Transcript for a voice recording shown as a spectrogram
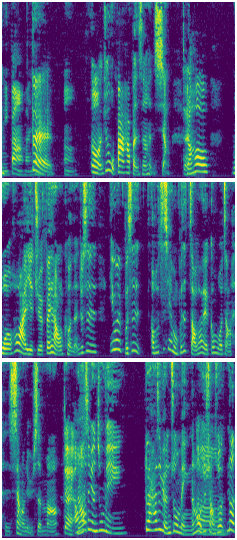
你爸蛮对，嗯嗯，就是我爸他本身很像。然后我后来也觉得非常有可能，就是因为不是哦，之前我们不是找到一个跟我长得很像的女生吗？对，然后是原住民，对，她是原住民。然后我就想说，那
